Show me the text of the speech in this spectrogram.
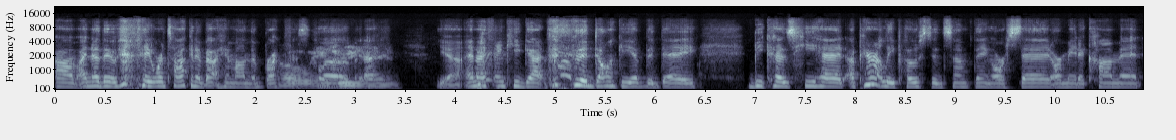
um, I know they they were talking about him on the Breakfast oh, Club. And I, yeah, and I think he got the donkey of the day because he had apparently posted something or said or made a comment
